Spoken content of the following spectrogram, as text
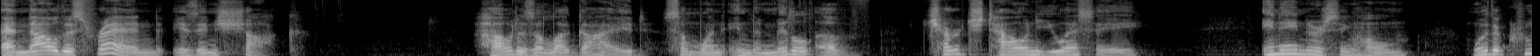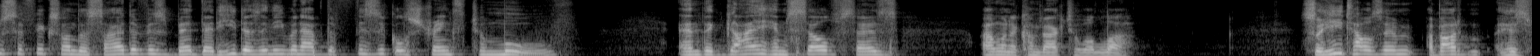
And now this friend is in shock. How does Allah guide someone in the middle of Churchtown, USA, in a nursing home with a crucifix on the side of his bed that he doesn't even have the physical strength to move. And the guy himself says, I want to come back to Allah. So he tells him about his,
